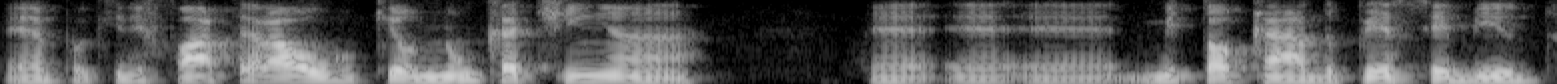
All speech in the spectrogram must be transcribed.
é, porque de fato era algo que eu nunca tinha é, é, é me tocado, percebido.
